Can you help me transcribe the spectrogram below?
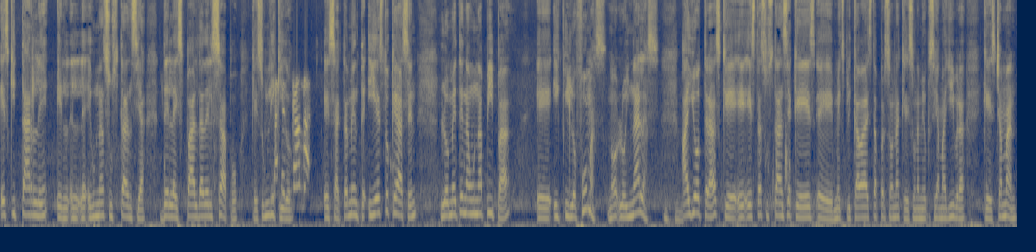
es quitarle una sustancia de la espalda del sapo, que es un líquido. Exactamente. Y esto que hacen, lo meten a una pipa eh, y, lo fumas, ¿no? Lo inhalas. Hay otras que eh, esta sustancia que es, eh, me explicaba esta persona, que es un amigo que se llama Gibra, que es chamán,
